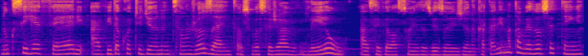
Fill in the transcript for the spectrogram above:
no que se refere à vida cotidiana de São José. Então, se você já leu as revelações das visões de Ana Catarina, talvez você tenha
